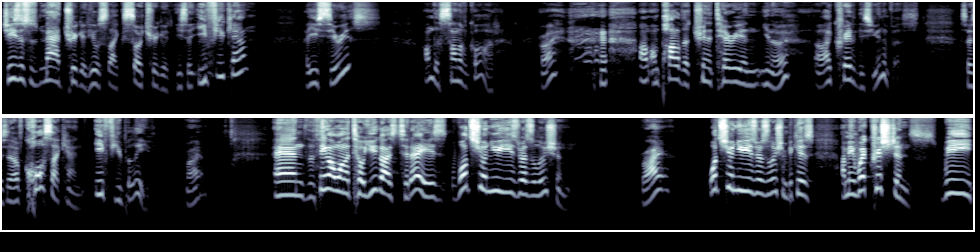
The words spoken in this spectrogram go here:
Jesus was mad triggered. He was like so triggered. He said, If you can? Are you serious? I'm the Son of God, right? I'm part of the Trinitarian, you know, I created this universe. So he said, Of course I can, if you believe, right? And the thing I want to tell you guys today is what's your New Year's resolution, right? What's your New Year's resolution? Because, I mean, we're Christians. We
